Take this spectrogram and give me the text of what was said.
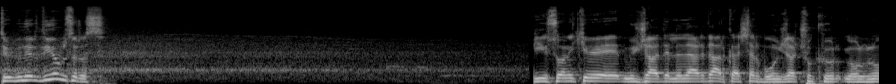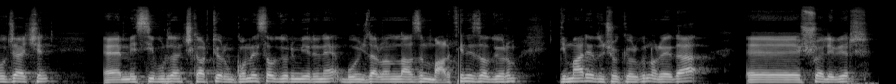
Tribünleri duyuyor musunuz? Bir sonraki mücadelelerde arkadaşlar bu çok yor- yorgun olacağı için e, Messi'yi buradan çıkartıyorum. Gomez alıyorum yerine. Bu oyuncular bana lazım. Martinez alıyorum. Di Maria da çok yorgun. Oraya da e, şöyle bir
